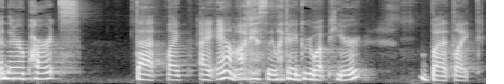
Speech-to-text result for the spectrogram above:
And there are parts that like I am obviously like I grew up here, but like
